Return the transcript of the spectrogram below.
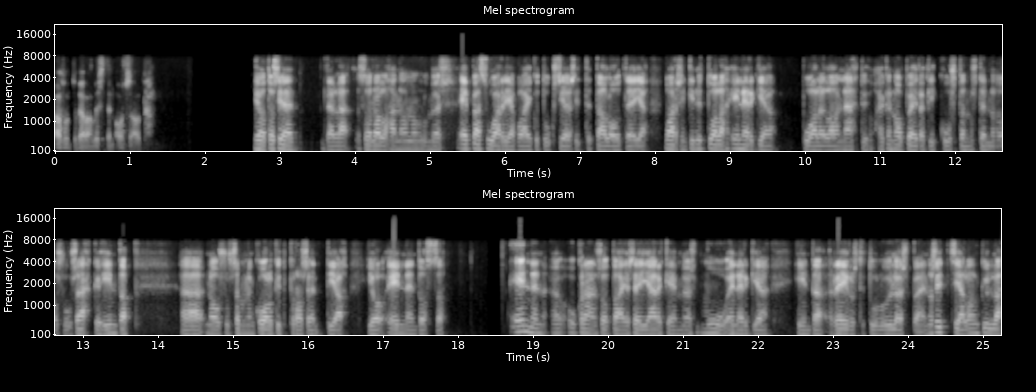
asuntovelallisten osalta? Joo, tosiaan tällä sodallahan on ollut myös epäsuoria vaikutuksia sitten talouteen ja varsinkin nyt tuolla energiapuolella on nähty aika nopeitakin kustannusten nousua. Sähköhinta noussut semmoinen 30 prosenttia jo ennen tuossa ennen Ukrainan sotaa ja sen jälkeen myös muu energiahinta reilusti tullut ylöspäin. No sitten siellä on kyllä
